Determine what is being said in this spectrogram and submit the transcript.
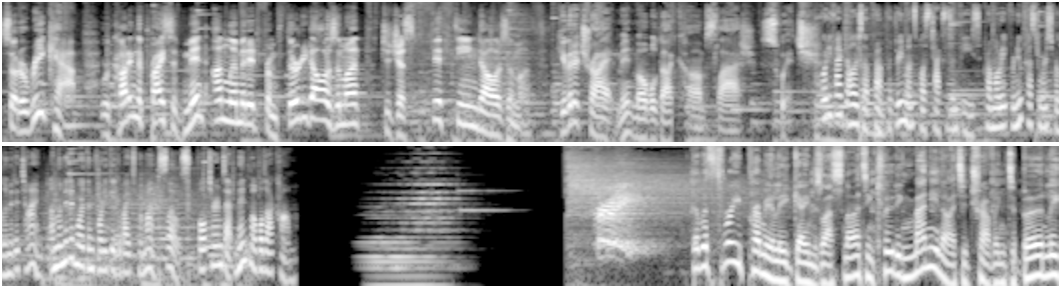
F- So to recap, we're cutting the price of Mint Unlimited from $30 a month to just $15 a month. Give it a try at mintmobile.com slash switch. $45 upfront for three months plus taxes and fees. Promo rate for new customers for limited time. Unlimited more than 40 gigabytes per month. Slows. Full terms at mintmobile.com. There were three Premier League games last night, including Man United travelling to Burnley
